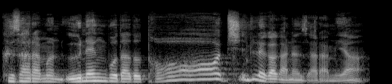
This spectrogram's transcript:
그 사람은 은행보다도 더 신뢰가 가는 사람이야.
